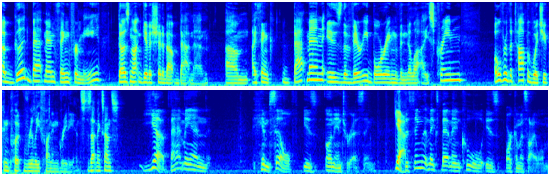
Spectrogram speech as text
A good Batman thing for me does not give a shit about Batman. Um, I think Batman is the very boring vanilla ice cream, over the top of which you can put really fun ingredients. Does that make sense? yeah, Batman himself is uninteresting. Yeah, The thing that makes Batman cool is Arkham Asylum.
